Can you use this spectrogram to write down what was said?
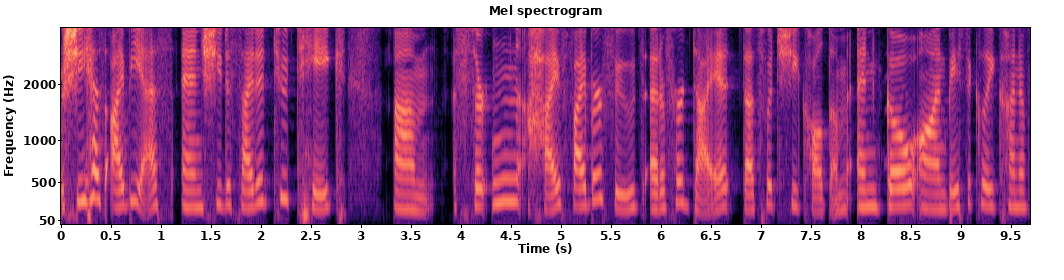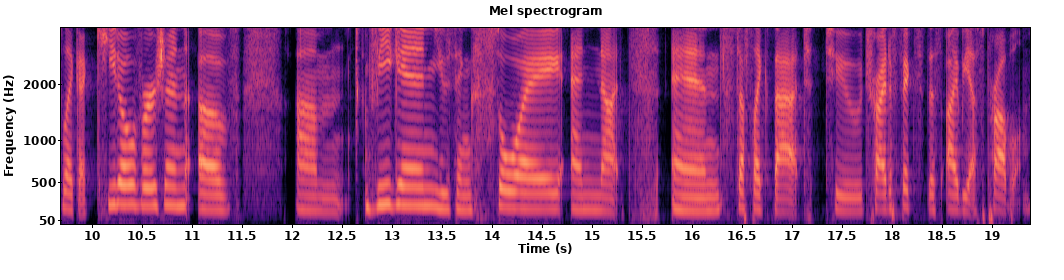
She has IBS and she decided to take um, certain high fiber foods out of her diet. That's what she called them, and go on basically kind of like a keto version of um, vegan using soy and nuts and stuff like that to try to fix this IBS problem.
